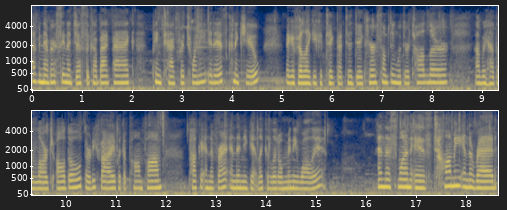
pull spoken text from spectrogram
I've never seen a Jessica backpack. Pink tag for 20 It is kind of cute. Like, I feel like you could take that to daycare or something with your toddler. And we have the large Aldo 35 with the pom-pom pocket in the front. And then you get like a little mini wallet. And this one is Tommy in the red,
